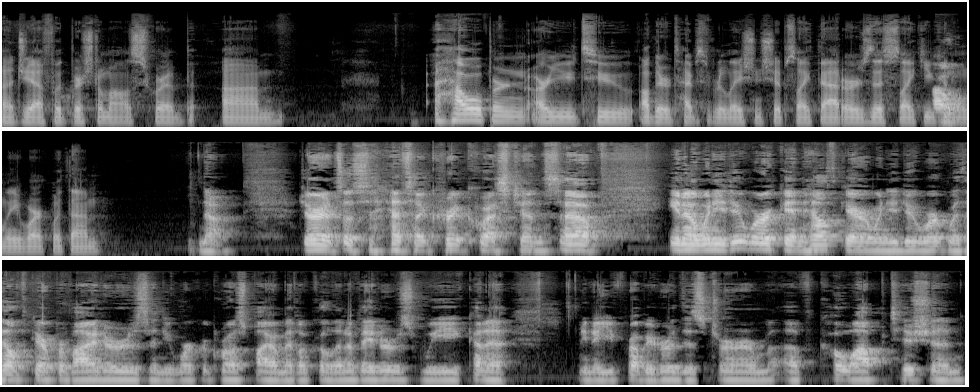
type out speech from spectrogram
uh, Jeff with Bristol Myers Squibb. Um, how open are you to other types of relationships like that, or is this like you can oh. only work with them? No, Jared, that's a great question. So, you know, when you do work in healthcare, when you do work with healthcare providers and you work across biomedical innovators, we kind of, you know, you've probably heard this term of co opetition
